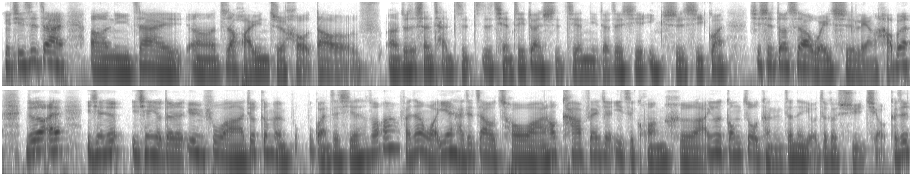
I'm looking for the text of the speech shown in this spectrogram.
尤其是在呃你在呃知道怀孕之后到呃就是生产之之前这一段时间，你的这些饮食习惯其实都是要维持良好，不然你就说哎，以前就以前有的孕妇啊，就根本不不管这些，他说啊，反正我烟还是照抽啊，然后咖啡就一直狂喝啊，因为工作可能真的有这个需求，可是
